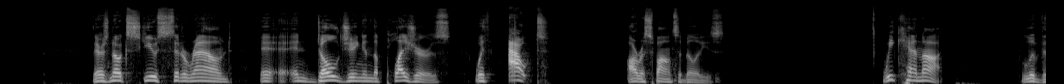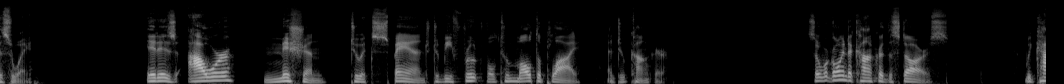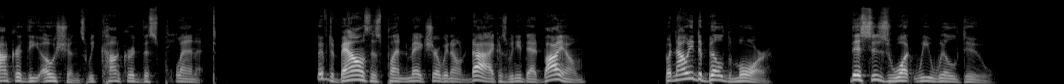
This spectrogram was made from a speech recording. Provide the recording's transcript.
There's no excuse sit around eh, eh, indulging in the pleasures without our responsibilities. We cannot live this way. It is our mission to expand, to be fruitful, to multiply, and to conquer. So we're going to conquer the stars. We conquered the oceans. We conquered this planet. We have to balance this planet to make sure we don't die because we need that biome. But now we need to build more. This is what we will do.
